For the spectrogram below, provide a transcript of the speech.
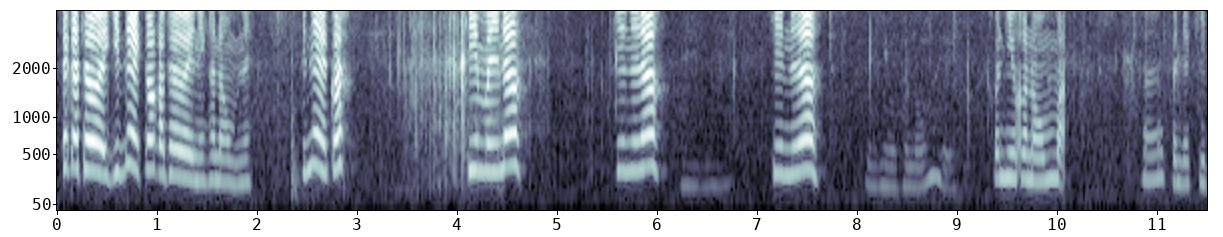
ใส่กระเทยกินแน่ก็กระเทยนี่ขนมนี่กินแน่ก็ชิมมันเด้อชิมมันเด้อชิมมันเด้อมันหิวขนมเลยคนหิวขนมอะ เออเป็นจะกี่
